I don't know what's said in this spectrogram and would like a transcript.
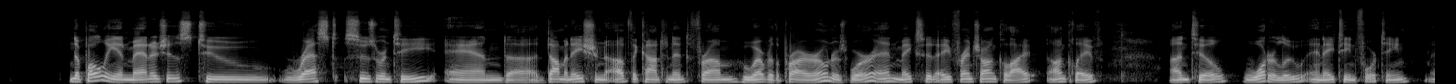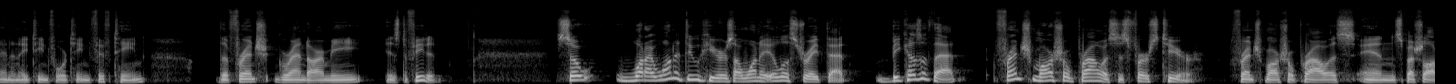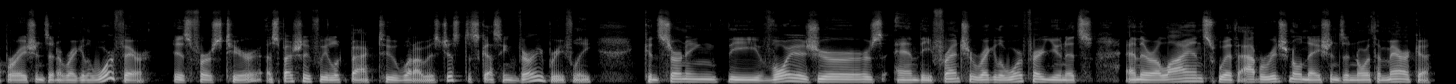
Napoleon manages to wrest suzerainty and uh, domination of the continent from whoever the prior owners were and makes it a French enclave until Waterloo in 1814. And in 1814 15, the French Grand Army is defeated. So, what I want to do here is I want to illustrate that because of that, French martial prowess is first tier. French martial prowess in special operations and irregular warfare is first tier, especially if we look back to what I was just discussing very briefly concerning the voyageurs and the French irregular warfare units and their alliance with Aboriginal nations in North America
